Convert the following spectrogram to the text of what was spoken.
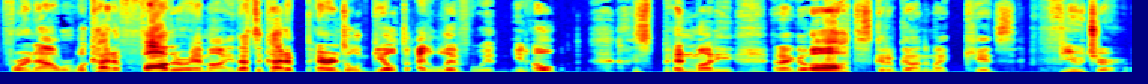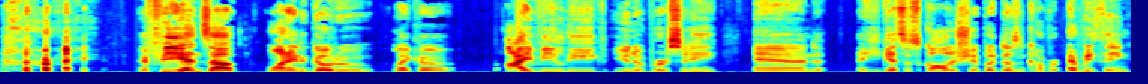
for an hour. What kind of father am I? That's the kind of parental guilt I live with, you know? I spend money and I go, oh, this could have gone to my kids future. right? If he ends up wanting to go to like a Ivy League university and he gets a scholarship but doesn't cover everything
